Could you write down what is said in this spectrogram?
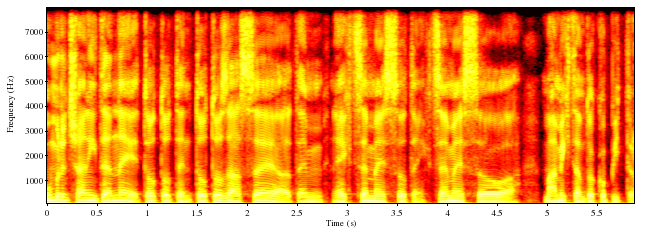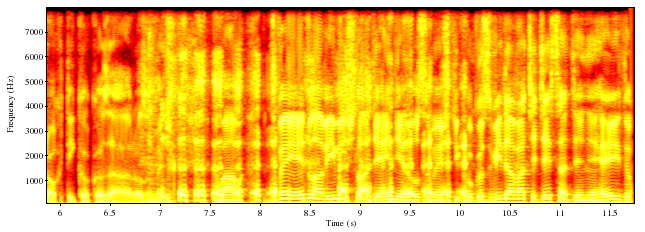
umrčaní, ten ne je toto, ten toto zase a ten nechce meso, ten chce meso a mám ich tam dokopy troch, ty kokos a rozumieš. Mám dve jedla vymýšľať denne, rozumieš, ty kokos, vydávate 10 denne, hej, to...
